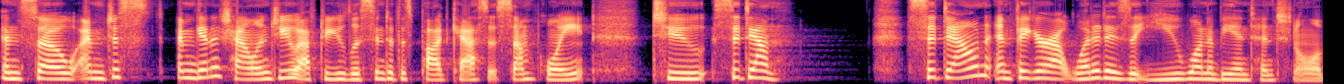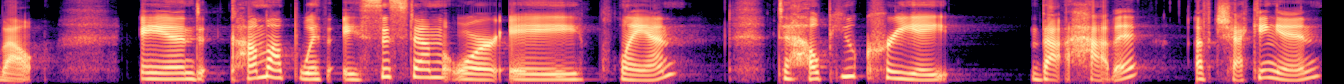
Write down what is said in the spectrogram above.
and so I'm just, I'm going to challenge you after you listen to this podcast at some point to sit down. Sit down and figure out what it is that you want to be intentional about and come up with a system or a plan to help you create that habit of checking in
